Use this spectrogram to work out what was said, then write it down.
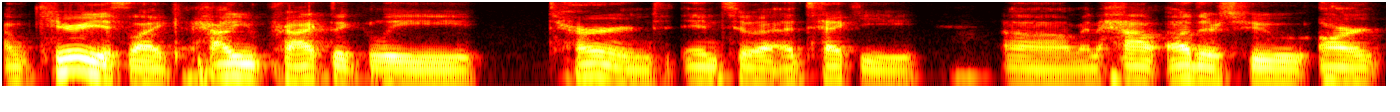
I'm curious, like how you practically turned into a, techie um, and how others who aren't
